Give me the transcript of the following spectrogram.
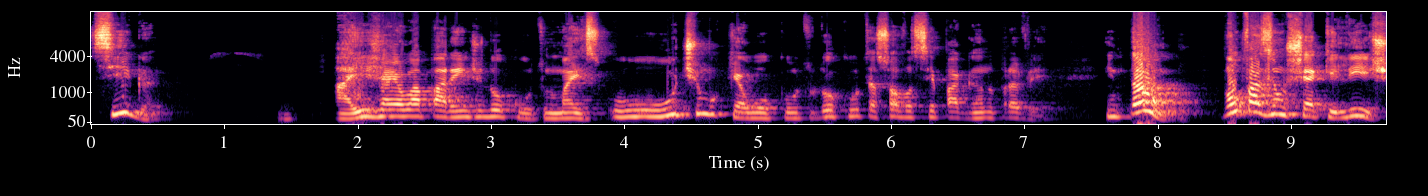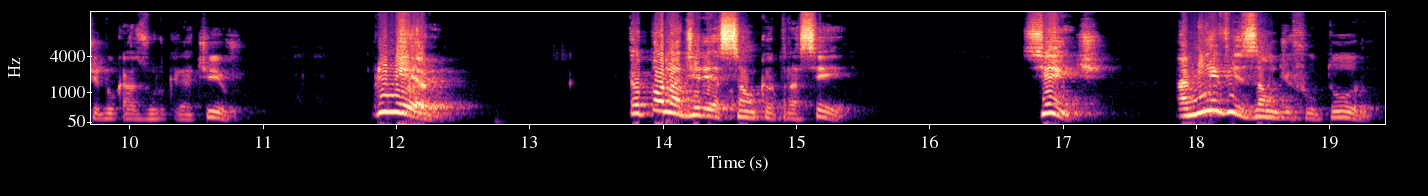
Siga. Aí já é o aparente do oculto, mas o último, que é o oculto do oculto, é só você pagando para ver. Então, vamos fazer um checklist do casulo criativo? Primeiro, eu estou na direção que eu tracei? Gente, a minha visão de futuro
